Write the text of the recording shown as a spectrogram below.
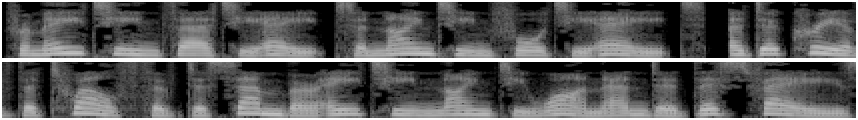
from 1838 to 1948. A decree of 12 December 1891 ended this phase,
